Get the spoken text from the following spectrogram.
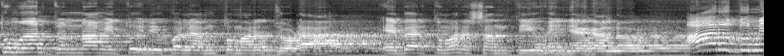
তোমার জন্য আমি তৈরি করলাম তোমার জোড়া, এবার তোমার শান্তি হইয়া গেল। আর দুনিয়াতে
